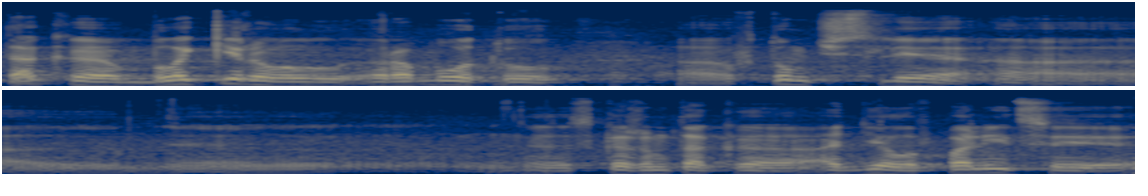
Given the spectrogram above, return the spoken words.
так э, блокировал работу в том числе, скажем так, отделов полиции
